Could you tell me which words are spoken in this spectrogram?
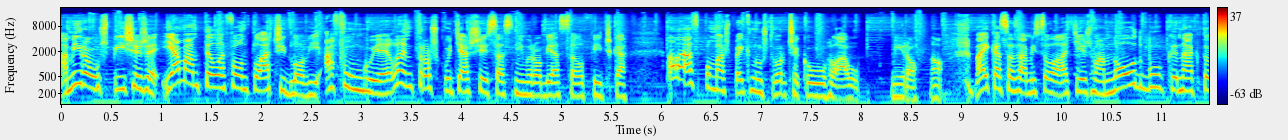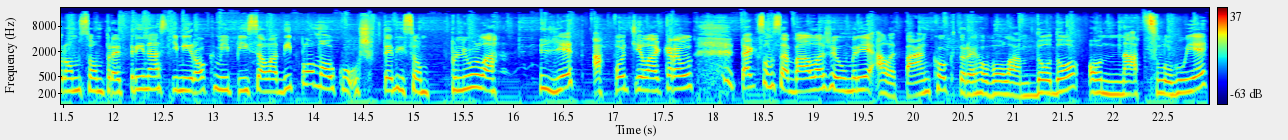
A Miro už píše, že ja mám telefón tlačidlový a funguje, len trošku ťažšie sa s ním robia selfiečka. Ale aspoň máš peknú štvorčekovú hlavu. Miro, no. Majka sa zamyslela, tiež mám notebook, na ktorom som pred 13 rokmi písala diplomovku, už vtedy som pľula jed a potila krv, tak som sa bála, že umrie, ale pánko, ktorého volám Dodo, on nadsluhuje.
